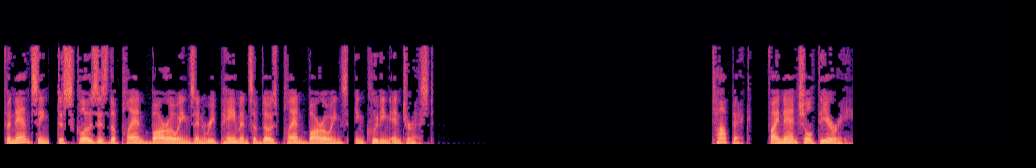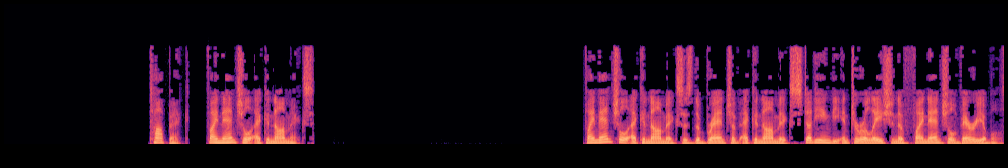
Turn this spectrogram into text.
Financing – discloses the planned borrowings and repayments of those planned borrowings, including interest. Financial theory Financial economics Financial economics is the branch of economics studying the interrelation of financial variables,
